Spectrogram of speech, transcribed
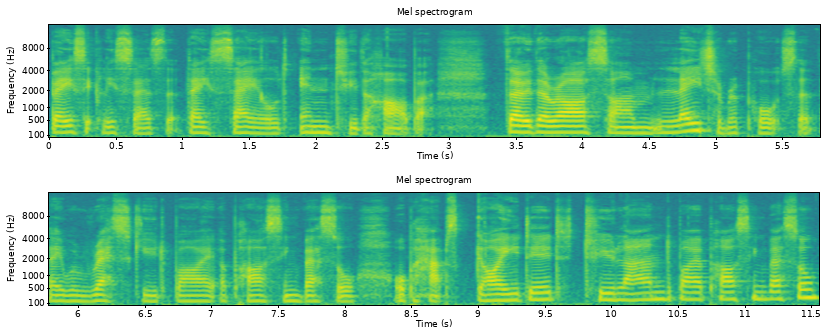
basically says that they sailed into the harbour, though there are some later reports that they were rescued by a passing vessel or perhaps guided to land by a passing vessel.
